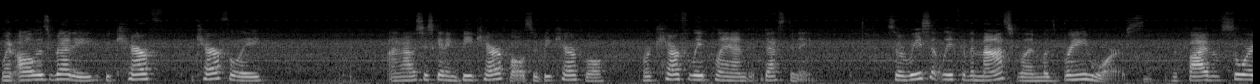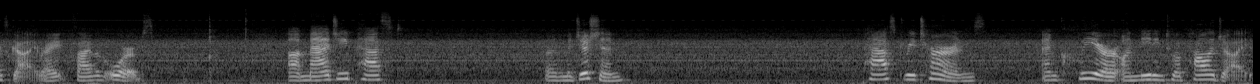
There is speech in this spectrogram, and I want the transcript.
When all is ready, be caref carefully, and I was just getting be careful, so be careful, or carefully planned destiny. So recently for the masculine was Brain Wars, the Five of Swords guy, right? Five of Orbs. Uh, Magi passed, or the magician, past returns and clear on needing to apologize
